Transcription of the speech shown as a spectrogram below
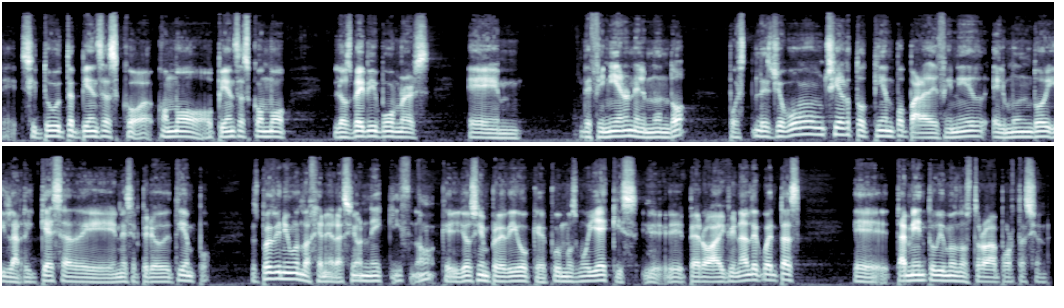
Eh, si tú te piensas cómo o piensas cómo los baby boomers em, definieron el mundo, pues les llevó un cierto tiempo para definir el mundo y la riqueza de, en ese periodo de tiempo. Después vinimos la generación X, ¿no? Que yo siempre digo que fuimos muy X, pero al final de cuentas eh, también tuvimos nuestra aportación.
